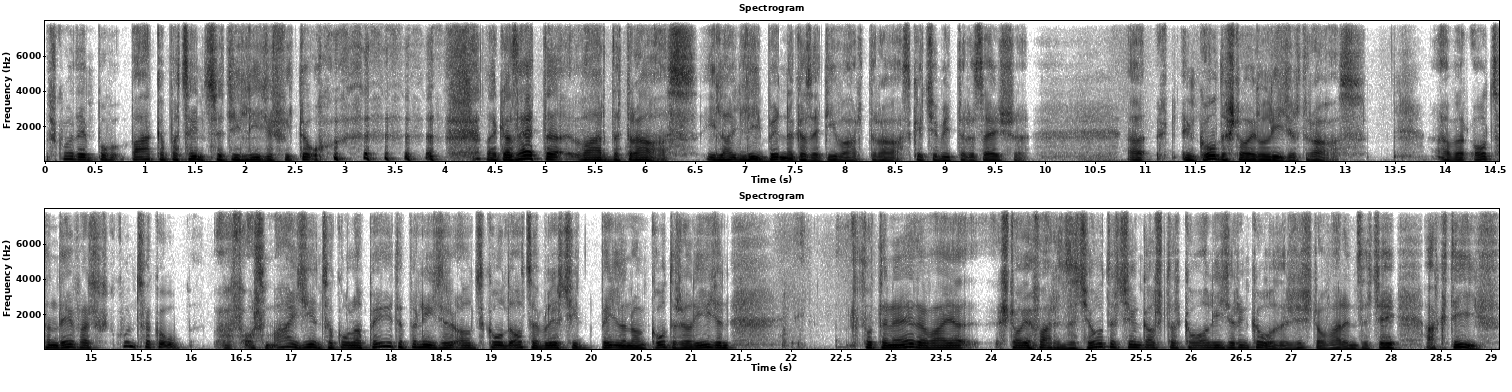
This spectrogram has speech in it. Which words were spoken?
Scusa, un po' poca pazienza di leggere fito. la gazzetta va da tras, il lì ben la gazzetta va da tras, che ci mette la. Uh, in coda sto il leggere tras. Aber oggi andava, kunza ko, forse mai gien so con la pede per leggere, oggi coda, oggi blesci bella non coda a leggere, tutta nera vai sto a fare in se cioder, c'è un gastar co a leggere in coda, sto a fare in se aktiv.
